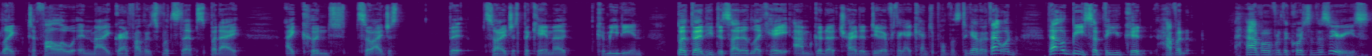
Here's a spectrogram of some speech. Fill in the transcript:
like to follow in my grandfather's footsteps but i i couldn't so i just but so i just became a comedian. But then he decided like hey i'm gonna try to do everything i can to pull this together. That would that would be something you could have an have over the course of the series.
